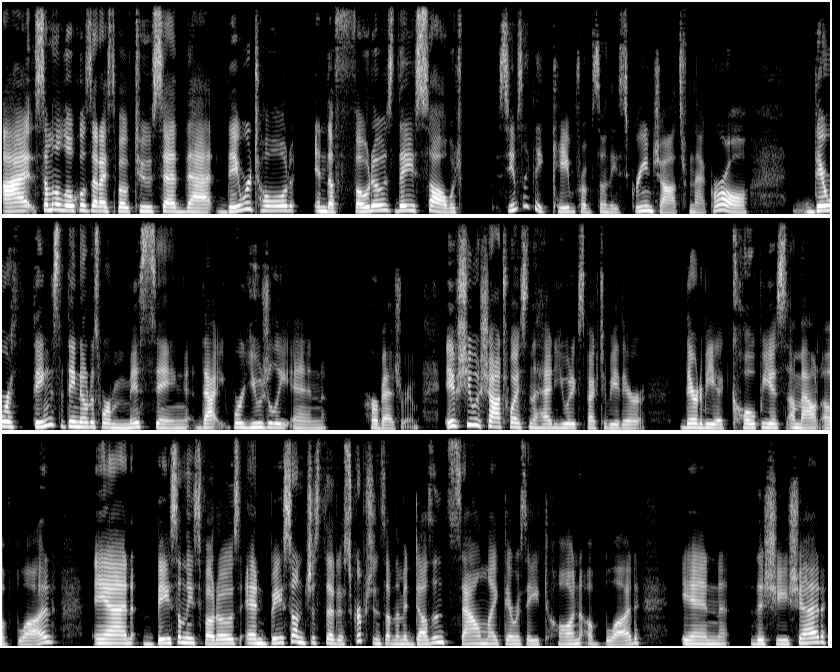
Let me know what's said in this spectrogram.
I some of the locals that I spoke to said that they were told in the photos they saw, which seems like they came from some of these screenshots from that girl, there were things that they noticed were missing that were usually in her bedroom. If she was shot twice in the head, you would expect to be there there to be a copious amount of blood. And based on these photos and based on just the descriptions of them, it doesn't sound like there was a ton of blood in the she shed.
